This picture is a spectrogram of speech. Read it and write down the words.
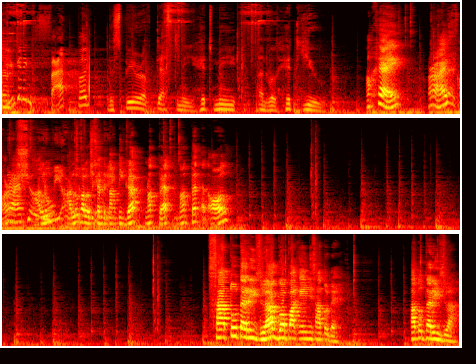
Are you getting fat, bud? The spear of destiny hit me and will hit you. Oke, alright, alright. Alu, Alu kalau bisa bintang 3, not bad, not bad at all. Satu Terizla, gua pakai ini satu deh. Satu Terizla.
